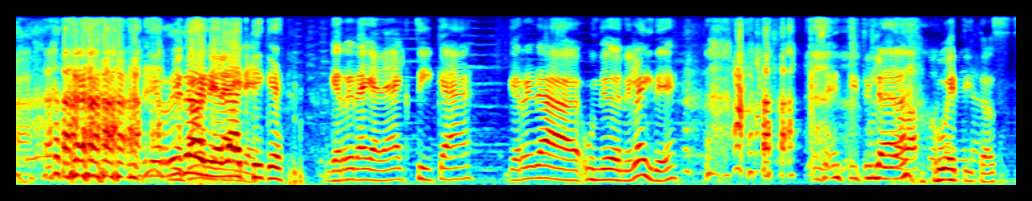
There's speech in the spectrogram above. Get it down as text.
Ah. Guerrera. Galáctica. Guerrera Galáctica. Guerrera Un Dedo en el Aire. Titulada Juguetitos.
